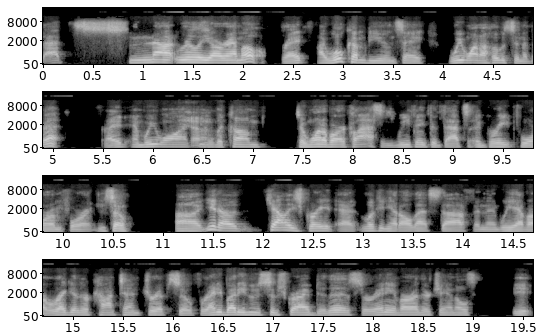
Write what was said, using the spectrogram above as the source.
That's not really our MO, right? I will come to you and say, We want to host an event, right? And we want Yeah. people to come to one of our classes. We think that that's a great forum for it. And so, uh, you know, Callie's great at looking at all that stuff. And then we have our regular content drip. So for anybody who's subscribed to this or any of our other channels, it,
